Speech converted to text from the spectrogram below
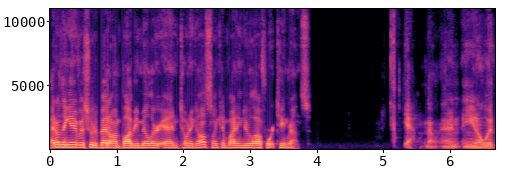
I don't think any of us would have bet on Bobby Miller and Tony Gonsolin combining to allow 14 runs. Yeah, no, and, and you know, with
